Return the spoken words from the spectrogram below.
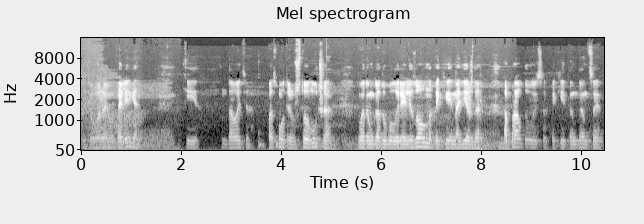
Здравствуйте, уважаемые коллеги. И давайте посмотрим, что лучше в этом году было реализовано, какие надежды оправдываются, какие тенденции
